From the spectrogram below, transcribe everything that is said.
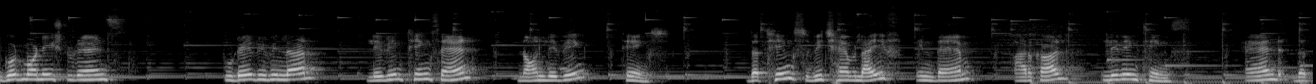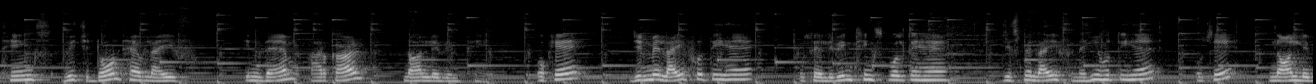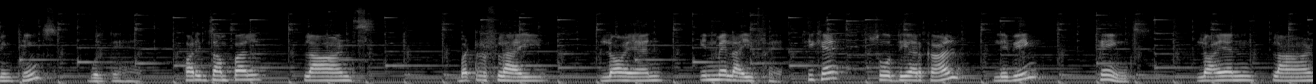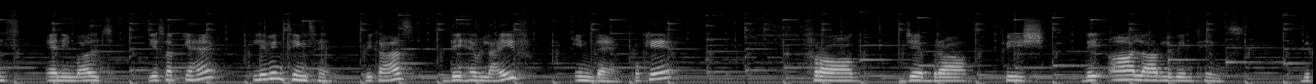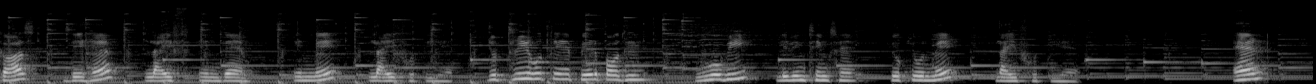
Good morning students today we will learn living things and non living things the things which have life in them are called living things and the things which don't have life in them are called non living things okay जिनमें life होती है, उसे living things बोलते हैं. जिसमें life नहीं होती है, उसे नॉन लिविंग थिंग्स बोलते हैं. For example plants, butterfly, lion, इनमें लाइफ है, ठीक है? So they are called living things lion plants animals ये सब क्या है? लिविंग थिंग्स हैं because they have life in them okay frog zebra fish, they all are living things, because they have life in them. इनमें life होती है। जो tree होते हैं पेड़ पौधे वो भी लिविंग थिंग्स हैं, क्योंकि उनमें लाइफ होती है। And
